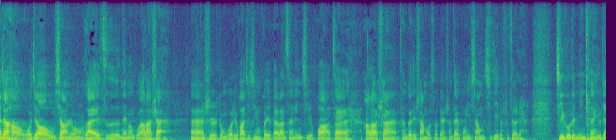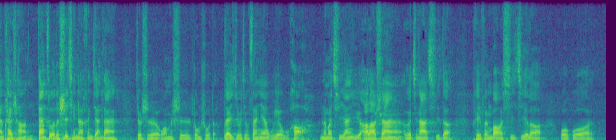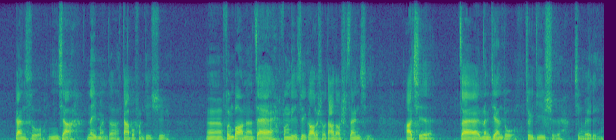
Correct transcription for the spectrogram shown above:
大家好，我叫吴向荣，来自内蒙古阿拉善，呃，是中国绿化基金会百万森林计划在阿拉善腾格里沙漠左边生态公益项目基地的负责人。机构的名称有点太长，但做的事情呢很简单，就是我们是种树的。在一九九三年五月五号，那么起源于阿拉善额济纳旗的黑风暴袭击了我国甘肃、宁夏、内蒙的大部分地区。嗯，风暴呢，在风力最高的时候达到十三级，而且在能见度最低时仅为零。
